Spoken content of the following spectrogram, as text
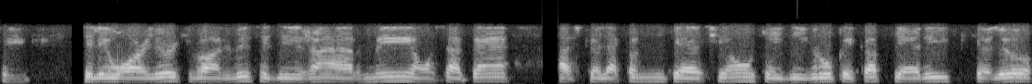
c'est les Warriors qui vont arriver, c'est des gens armés, on s'attend à ce que la communication, qu'il y ait des gros pick-up qui arrivent, puis que là,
